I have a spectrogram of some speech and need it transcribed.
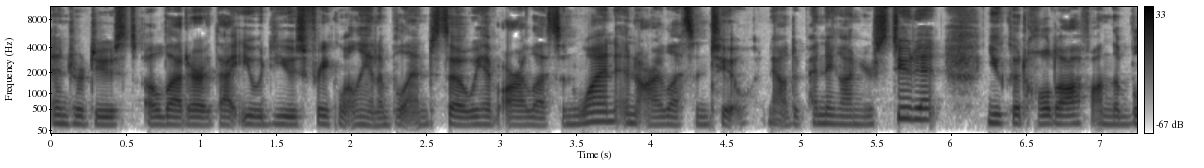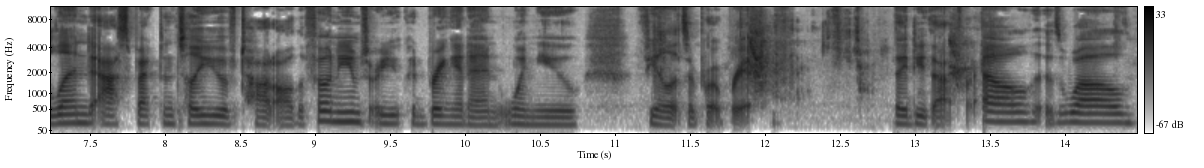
introduced a letter that you would use frequently in a blend. So we have R lesson one and R lesson two. Now, depending on your student, you could hold off on the blend aspect until you have taught all the phonemes, or you could bring it in when you feel it's appropriate. They do that for L as well.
